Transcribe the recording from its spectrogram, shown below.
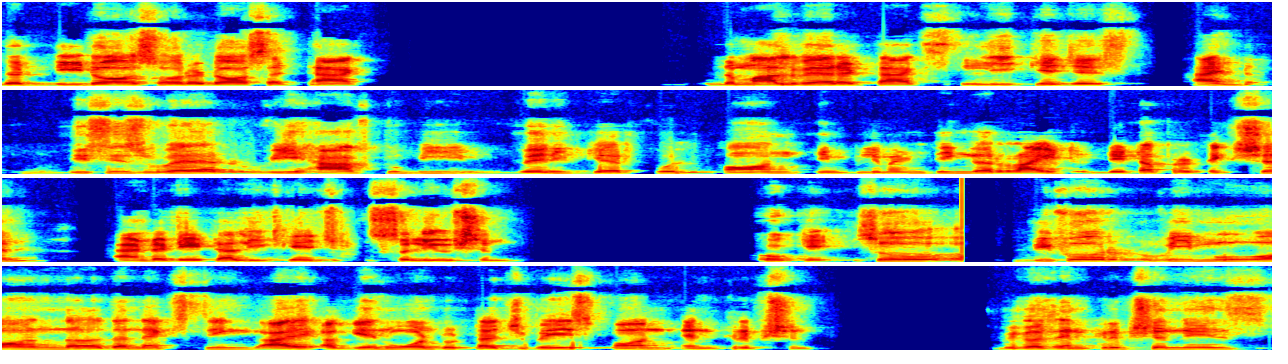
the ddos or a dos attack the malware attacks leakages and this is where we have to be very careful on implementing a right data protection and a data leakage solution. Okay so before we move on uh, the next thing i again want to touch base on encryption. Because encryption is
